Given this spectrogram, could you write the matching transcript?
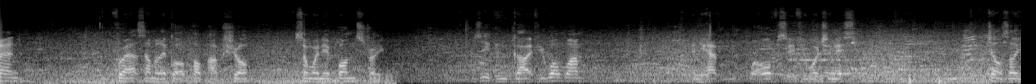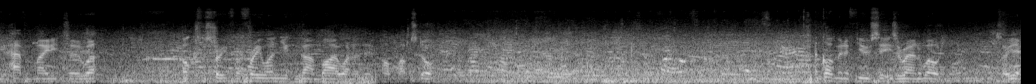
And throughout summer they've got a pop-up shop somewhere near Bond Street. So you can go if you want one and you haven't, well obviously if you're watching this, chances are you haven't made it to uh, Oxford Street for a free one, you can go and buy one at the pop-up store. I've got them in a few cities around the world. So yeah,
